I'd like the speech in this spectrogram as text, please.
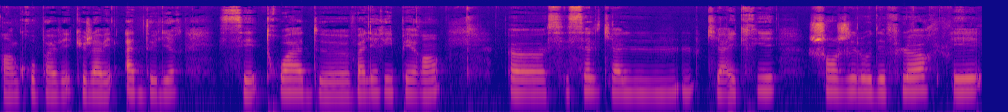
un gros pavé que j'avais hâte de lire. C'est 3 de Valérie Perrin. Euh, c'est celle qui a, écrit Changer l'eau des fleurs et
